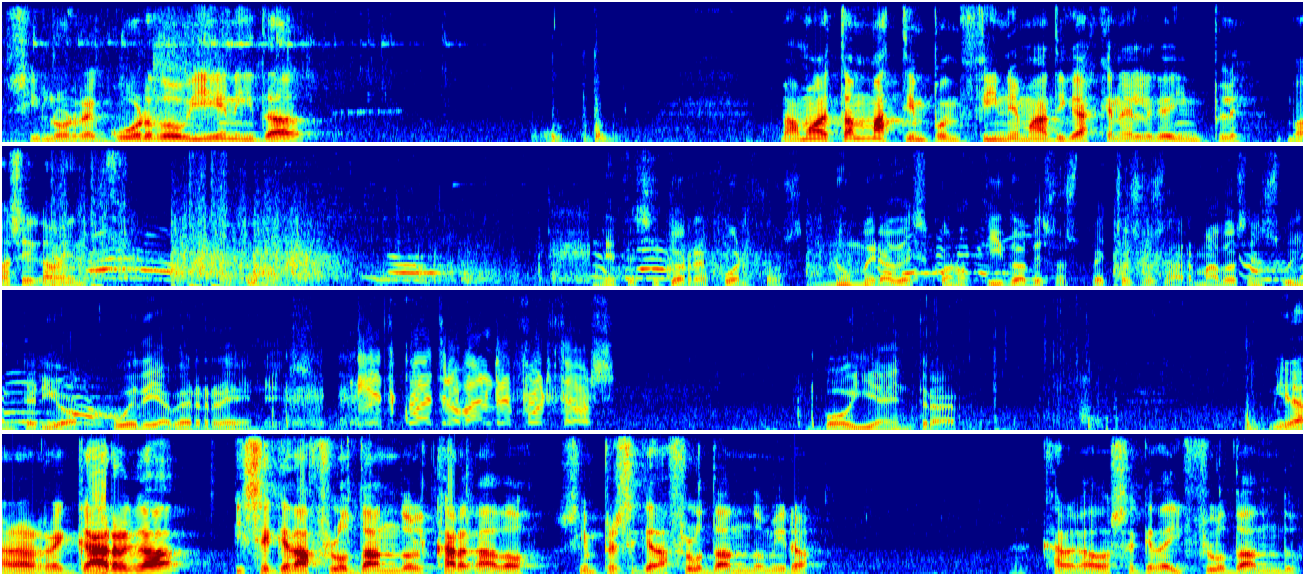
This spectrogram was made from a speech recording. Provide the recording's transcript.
Si lo recuerdo bien y tal. Vamos a estar más tiempo en cinemáticas que en el gameplay, básicamente. Necesito refuerzos. Número desconocido de sospechosos armados en su interior. Puede haber rehenes. 10-4, van refuerzos. Voy a entrar. Mira, la recarga y se queda flotando el cargador. Siempre se queda flotando, mira. Cargador se queda ahí flotando.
